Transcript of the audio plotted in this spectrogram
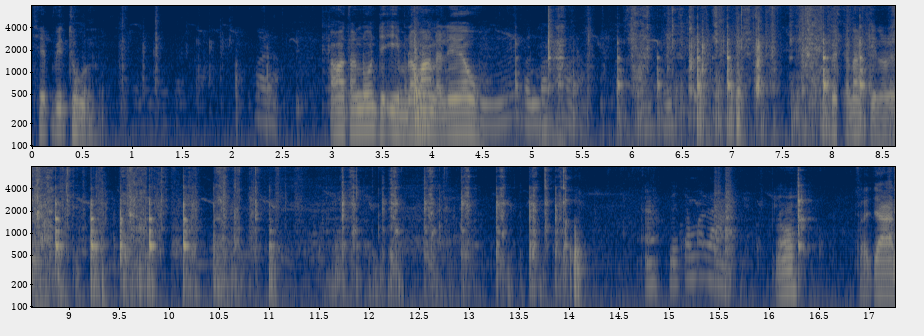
เชฟวิทูลพอแล้วเอาทางโน้นจะอิ่มแล้วมั้งเดี๋ยวเร็วอืมบนบ่พอแล้ว เป็ดก็นั่งกินแล้วเลยอะเดี๋ยวจะมาล้างเอาใส่จาน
